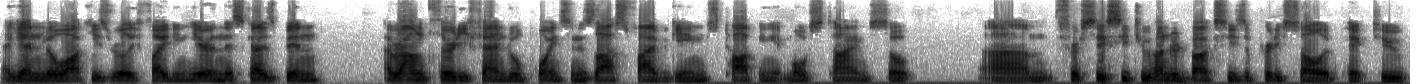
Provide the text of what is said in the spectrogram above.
again Milwaukee's really fighting here, and this guy's been around 30 FanDuel points in his last five games, topping it most times. So um, for 6,200 bucks, he's a pretty solid pick too.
